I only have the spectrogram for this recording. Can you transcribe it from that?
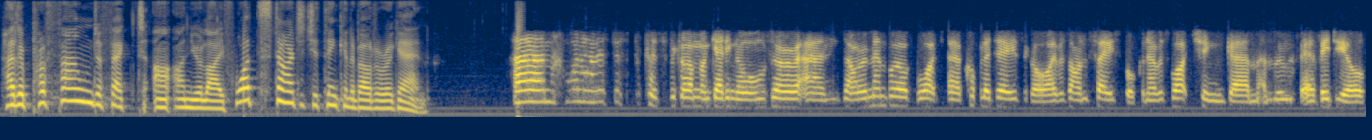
had a profound effect on, on your life? What started you thinking about her again? Um, well, it was just because I'm getting older, and I remember what a couple of days ago I was on Facebook and I was watching um, a movie, a video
